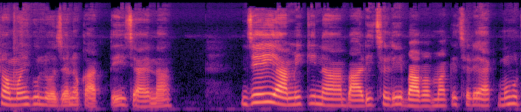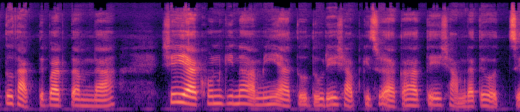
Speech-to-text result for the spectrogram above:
সময়গুলো যেন কাটতেই চায় না। যেই আমি কি না বাড়ি ছেড়ে বাবা মাকে ছেড়ে এক মুহূর্ত থাকতে পারতাম না, সেই এখন কি না আমি এত দূরে সব কিছু একা হাতে সামলাতে হচ্ছে।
